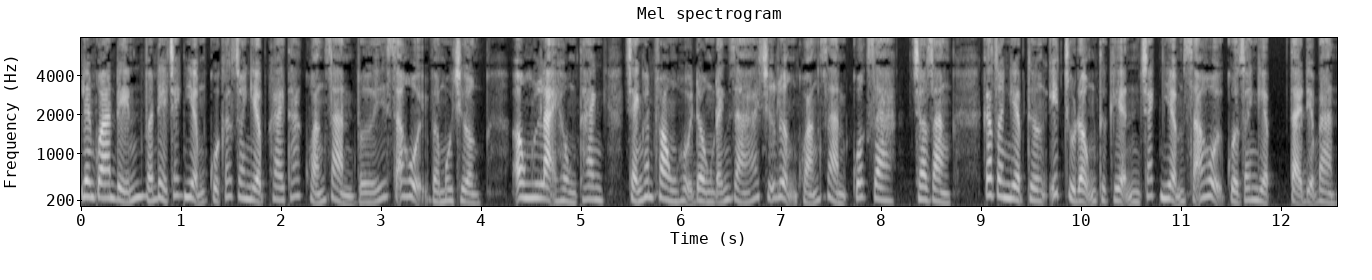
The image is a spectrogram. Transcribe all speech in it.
Liên quan đến vấn đề trách nhiệm của các doanh nghiệp khai thác khoáng sản với xã hội và môi trường, ông Lại Hồng Thanh, tránh văn phòng Hội đồng đánh giá trữ lượng khoáng sản quốc gia cho rằng các doanh nghiệp thường ít chủ động thực hiện trách nhiệm xã hội của doanh nghiệp tại địa bàn.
